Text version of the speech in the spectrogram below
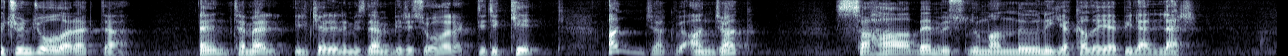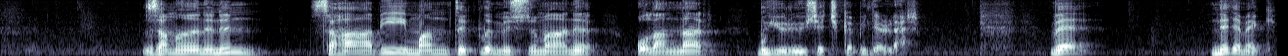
Üçüncü olarak da en temel ilkelerimizden birisi olarak dedik ki ancak ve ancak sahabe Müslümanlığını yakalayabilenler, zamanının sahabi mantıklı Müslümanı olanlar bu yürüyüşe çıkabilirler. Ve ne demek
